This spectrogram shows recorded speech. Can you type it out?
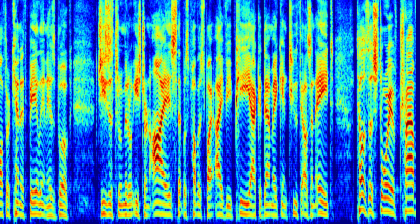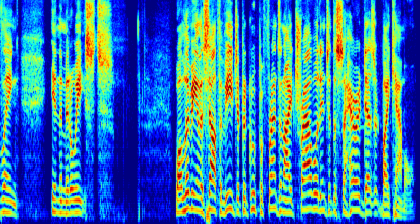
Author Kenneth Bailey, in his book, Jesus Through Middle Eastern Eyes, that was published by IVP Academic in 2008, tells the story of traveling in the Middle East. While living in the south of Egypt, a group of friends and I traveled into the Sahara Desert by camel.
